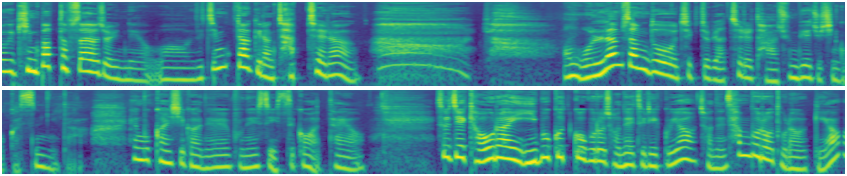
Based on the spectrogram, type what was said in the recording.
여기 김밥탑 쌓여져 있네요. 와, 이게 찜닭이랑 잡채랑. 야, 어, 월남쌈도 직접 야채를 다 준비해 주신 것 같습니다. 행복한 시간을 보낼 수 있을 것 같아요. 수지의 겨울아이 2부 끝곡으로 전해드리고요. 저는 3부로 돌아올게요.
